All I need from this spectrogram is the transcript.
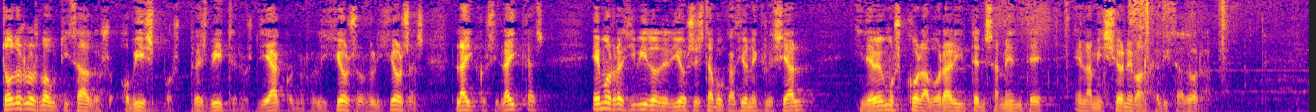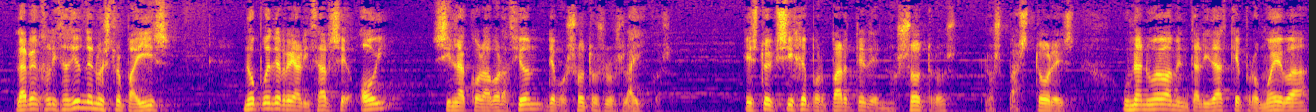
Todos los bautizados, obispos, presbíteros, diáconos, religiosos, religiosas, laicos y laicas, hemos recibido de Dios esta vocación eclesial y debemos colaborar intensamente en la misión evangelizadora. La evangelización de nuestro país no puede realizarse hoy sin la colaboración de vosotros los laicos. Esto exige por parte de nosotros, los pastores, una nueva mentalidad que promueva,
